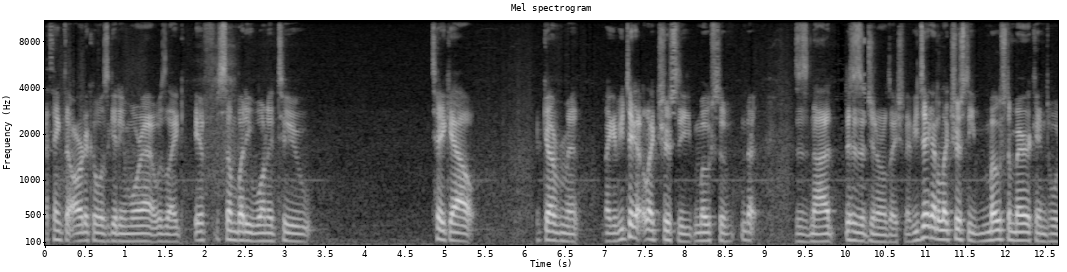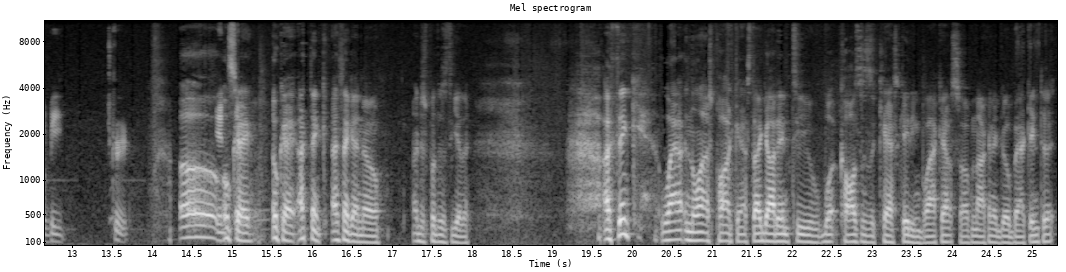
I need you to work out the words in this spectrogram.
I think the article was getting more at was like if somebody wanted to take out government, like if you take out electricity, most of this is not this is a generalization. If you take out electricity, most Americans would be screwed. Oh, in okay, okay. I think I think I know. I just put this together. I think in the last podcast I got into what causes a cascading blackout, so I'm not going to go back into it.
